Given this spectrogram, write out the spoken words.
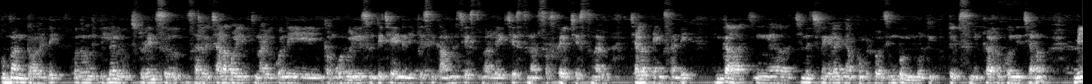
గుడ్ మార్నింగ్ టు అండి కొంతమంది పిల్లలు స్టూడెంట్స్ సార్ చాలా బాగా చెప్తున్నారు. కొన్ని ఇంకా మోర్ వీడియోస్ ఉంటే చేయండి అని చెప్పేసి కామెంట్స్ చేస్తున్నారు లైక్ చేస్తున్నారు సబ్స్క్రైబ్ చేస్తున్నారు. చాలా థ్యాంక్స్ అండి. ఇంకా చిన్న చిన్న ఎలా జ్ఞాపకం పెట్టుకోవాల్సి ఇంకో మోటివ్ టిప్స్ ఇంకా రూపొందించాను. మీ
